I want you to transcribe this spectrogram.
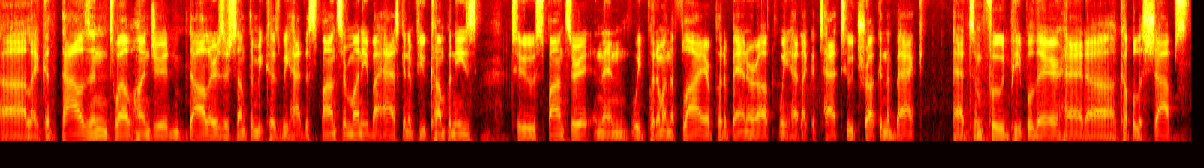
uh, like a thousand, twelve hundred dollars or something because we had the sponsor money by asking a few companies to sponsor it, and then we'd put them on the flyer, put a banner up. We had like a tattoo truck in the back, had some food people there, had uh, a couple of shops.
